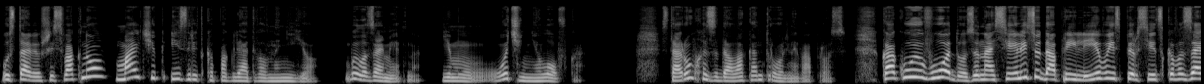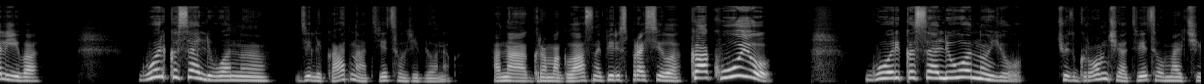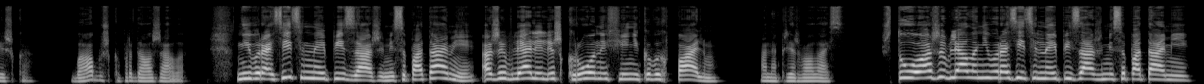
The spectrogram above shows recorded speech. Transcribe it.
Уставившись в окно, мальчик изредка поглядывал на нее. Было заметно, ему очень неловко. Старуха задала контрольный вопрос. «Какую воду заносили сюда приливы из Персидского залива?» горько соленую деликатно ответил ребенок. Она громогласно переспросила. «Какую?» горько соленую чуть громче ответил мальчишка. Бабушка продолжала. «Невыразительные пейзажи Месопотамии оживляли лишь кроны финиковых пальм». Она прервалась. «Что оживляло невыразительные пейзажи Месопотамии?»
